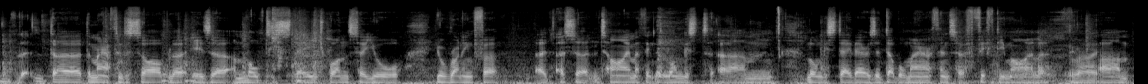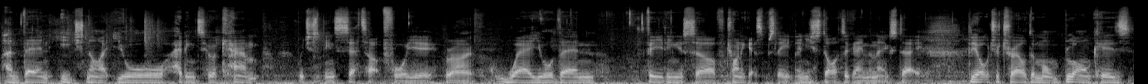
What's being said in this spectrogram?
the, the, the Marathon de Sable is a, a multi-stage one, so you're you're running for a, a certain time. I think the longest um, longest day there is a double marathon, so a 50 miler. Right. Um, and then each night you're heading to a camp which has been set up for you. Right. Where you're then feeding yourself, trying to get some sleep, and you start again the next day. The Ultra Trail de Mont Blanc is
